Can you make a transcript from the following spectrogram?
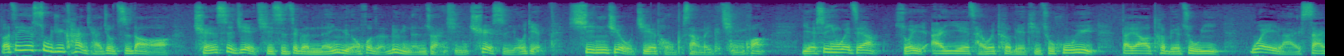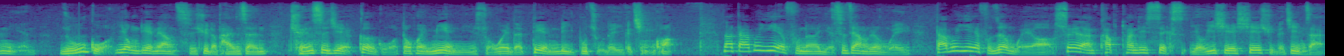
而这些数据看起来就知道啊，全世界其实这个能源或者绿能转型确实有点新旧接头不上的一个情况，也是因为这样，所以 IEA 才会特别提出呼吁，大家要特别注意，未来三年如果用电量持续的攀升，全世界各国都会面临所谓的电力不足的一个情况。那 WEF 呢也是这样认为。WEF 认为啊，虽然 COP26 有一些些许的进展，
